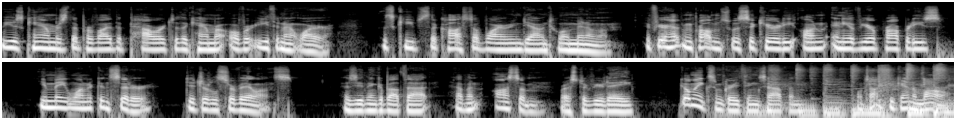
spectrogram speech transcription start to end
we use cameras that provide the power to the camera over Ethernet wire. This keeps the cost of wiring down to a minimum. If you're having problems with security on any of your properties, you may want to consider digital surveillance. As you think about that, have an awesome rest of your day. Go make some great things happen. We'll talk to you again tomorrow.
